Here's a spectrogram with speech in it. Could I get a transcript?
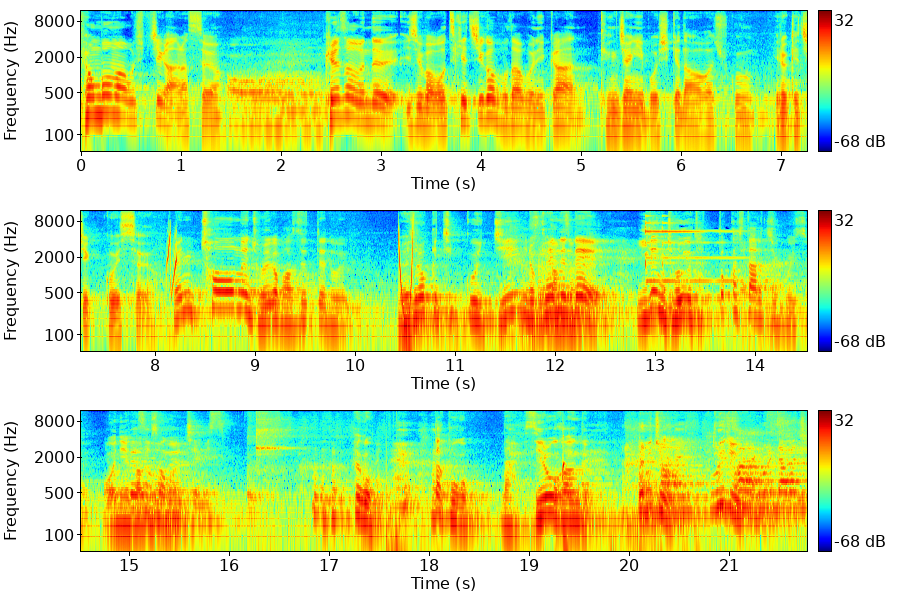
평범하고 싶지가 않았어요. 어. 그래서 근데 이제 막 어떻게 찍어 보다 보니까 굉장히 멋있게 나와가지고 이렇게 찍고 있어요. 맨 처음엔 저희가 봤을 때도 왜 저렇게 찍고 있지? 이렇게 했는데 이젠 저희도 다 똑같이 따라 찍고 있어요. 원희의 옆에서 감성을. 재밌어 해고. 딱 보고. Nice. 이러고 가는데. 도대체 도대체 다 우리 다 같이.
